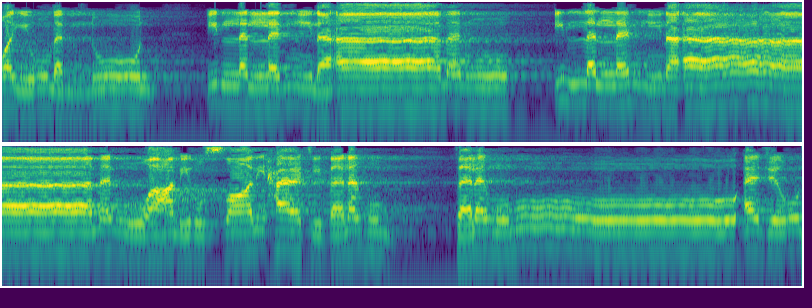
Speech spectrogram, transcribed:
غير ممنون إلا الذين آمنوا إلا الذين آمنوا وعملوا الصالحات فلهم فلهم أجر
